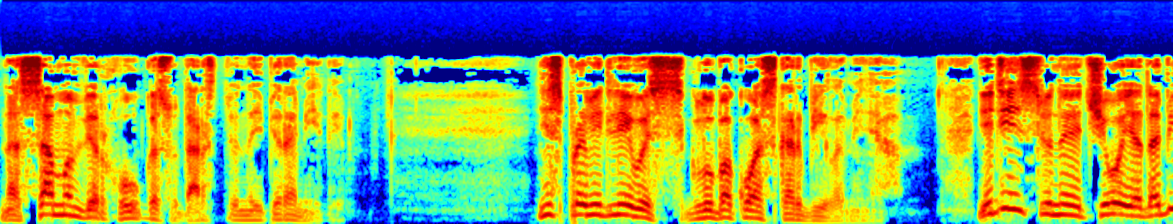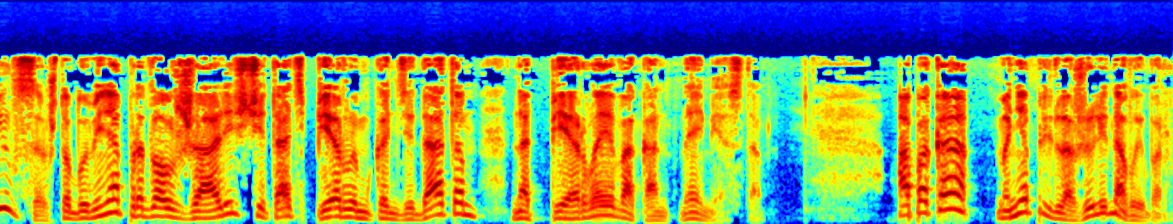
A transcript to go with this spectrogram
на самом верху государственной пирамиды. Несправедливость глубоко оскорбила меня. Единственное, чего я добился, чтобы меня продолжали считать первым кандидатом на первое вакантное место. А пока мне предложили на выбор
